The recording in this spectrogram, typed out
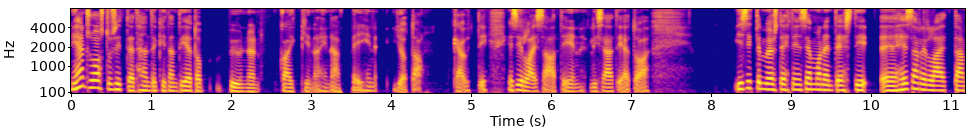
Niin hän suostui sitten, että hän teki tämän tietopyynnön kaikkiin näihin appeihin, jota käytti. Ja sillä saatiin lisää tietoa. Ja sitten myös tehtiin semmoinen testi Hesarilla, että,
